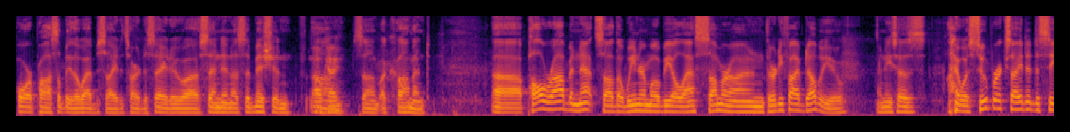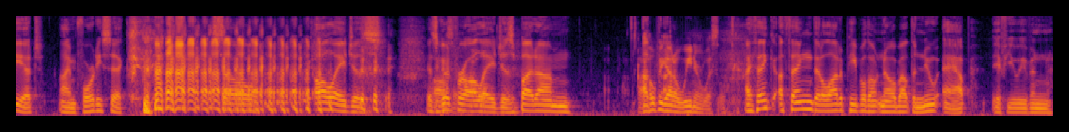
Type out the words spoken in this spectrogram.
or possibly the website. It's hard to say to uh, send in a submission, um, Okay. some a comment. Uh, Paul Robinette saw the Wienermobile last summer on 35W, and he says, "I was super excited to see it." I'm 46. so all ages. It's good for all ages. But um, i hope we got a wiener whistle I think a thing that a lot of people don't know about the new app, if you even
